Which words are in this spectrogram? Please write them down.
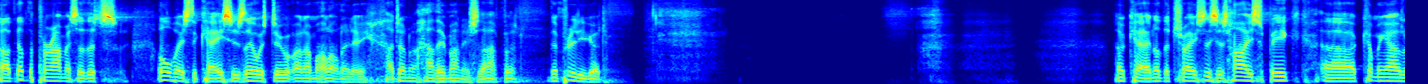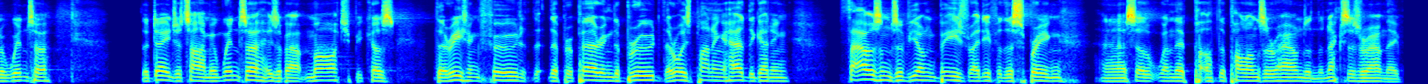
Uh, the other parameter that's always the case is they always do it when I'm on holiday. I don't know how they manage that, but they're pretty good. Okay, another trace. This is HiSpeak uh, coming out of winter. The danger time in winter is about March because they're eating food, they're preparing the brood, they're always planning ahead, they're getting thousands of young bees ready for the spring. Uh, so when the pollen's around and the nectar's around, they've,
